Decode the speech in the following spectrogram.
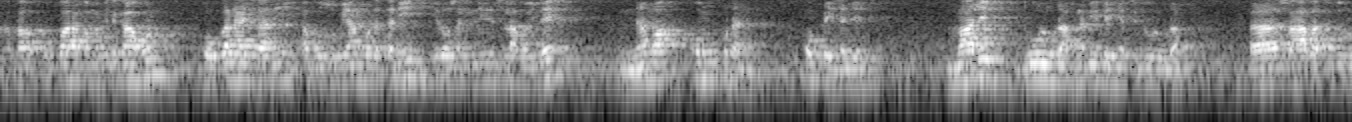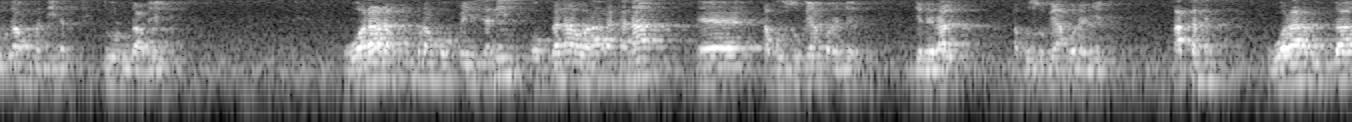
كفارة كمشركا كن هوغنا إساني أبو سفيان ودتني يروسني إسلام وإنه نما كم كنن قبي سنججو مالف دولو داف نبي كينيت دولو داف صحابة دولو داف مدينة دولو داف يجو waraana kun kuran qopheessanii hoogganaa waraana kanaa Abu Sufyaan godhan jechuudha. Jeneraal Abu Sufyaan godhan jechuudha. Akkasitti waraana guddaa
